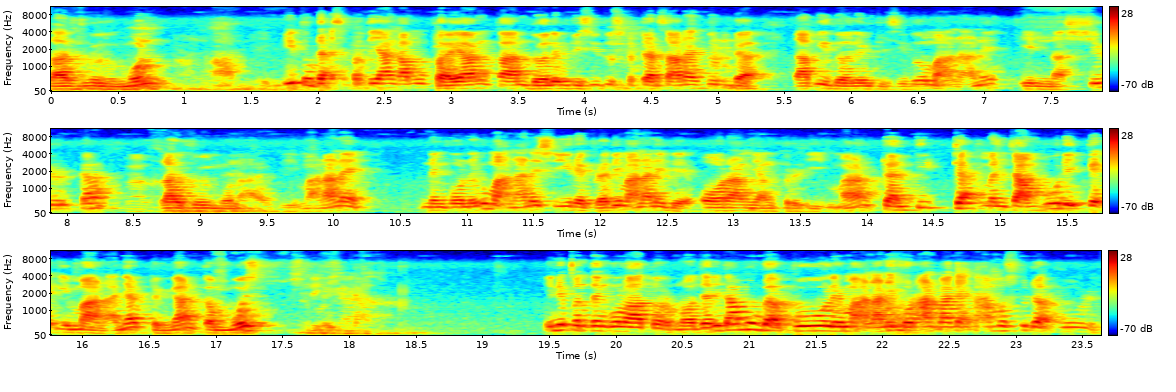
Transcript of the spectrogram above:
lazulmun itu tidak seperti yang kamu bayangkan. Dolim di situ sekedar sarah itu tidak. Tapi dolim di situ maknanya inna syirka lazulmun adi maknanya nengkono itu maknanya syirik. Berarti maknanya deh orang yang beriman dan tidak mencampuri keimanannya dengan kemusyrikan ini penting kulatur. No. Jadi kamu nggak boleh maknani Quran pakai kamus tidak boleh.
